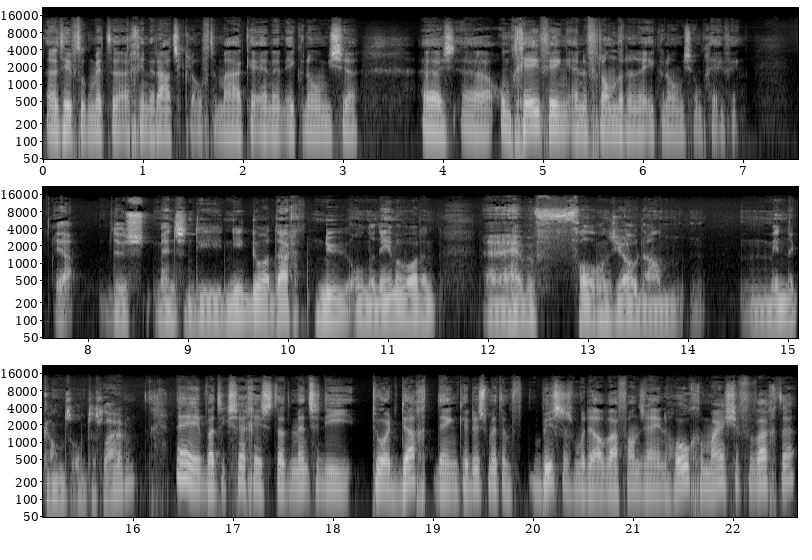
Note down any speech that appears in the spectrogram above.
En het heeft ook met een generatiekloof te maken en een economische omgeving en een veranderende economische omgeving. Ja, dus mensen die niet doordacht nu ondernemer worden, uh, hebben volgens jou dan minder kans om te slagen? Nee, wat ik zeg is dat mensen die doordacht denken, dus met een businessmodel waarvan zij een hoge marge verwachten.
